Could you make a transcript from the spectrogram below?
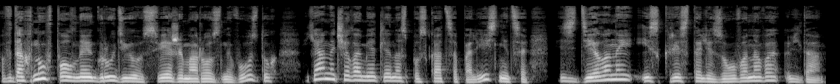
Вдохнув полной грудью свежий морозный воздух, я начала медленно спускаться по лестнице, сделанной из кристаллизованного льда.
